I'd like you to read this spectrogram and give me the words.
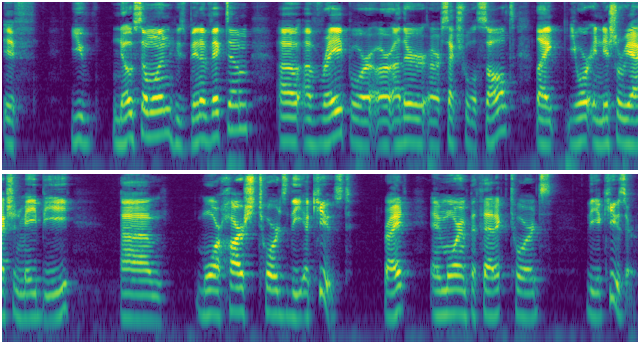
if you know someone who's been a victim of, of rape or, or other or sexual assault like your initial reaction may be um, more harsh towards the accused, right? And more empathetic towards the accuser.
